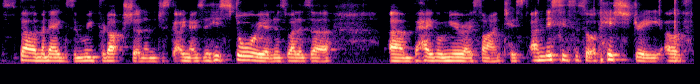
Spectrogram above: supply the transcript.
sperm and eggs and reproduction and just, you know, he's a historian as well as a, um, behavioral neuroscientist. And this is the sort of history of,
